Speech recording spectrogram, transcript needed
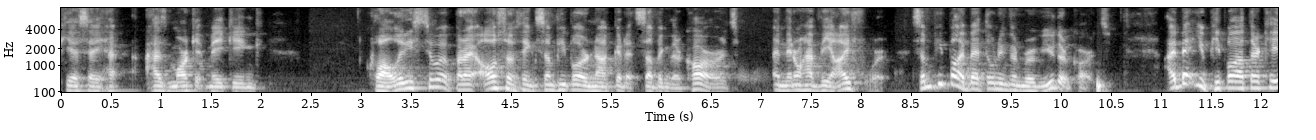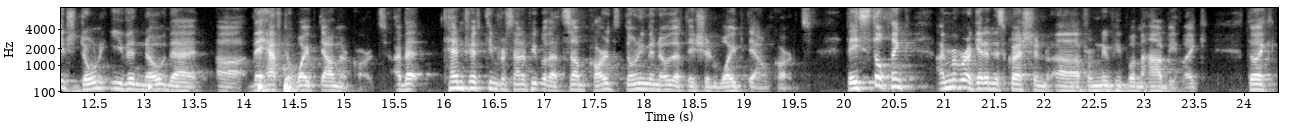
psa ha- has market making qualities to it but i also think some people are not good at subbing their cards and they don't have the eye for it some people i bet don't even review their cards I bet you people out there, Cage, don't even know that uh, they have to wipe down their cards. I bet 10, 15% of people that sub cards don't even know that they should wipe down cards. They still think, I remember getting this question uh, from new people in the hobby. Like, they're like,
